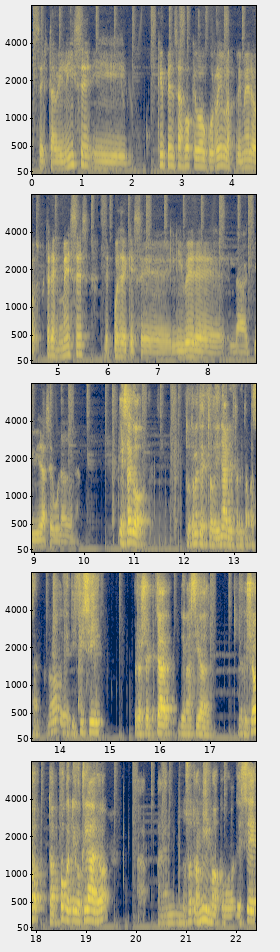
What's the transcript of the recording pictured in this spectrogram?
se estabilice y qué pensás vos que va a ocurrir los primeros tres meses después de que se libere la actividad aseguradora? es algo totalmente extraordinario esto que está pasando, ¿no? Es difícil proyectar demasiado. Lo que yo tampoco tengo claro, para nosotros mismos como DC,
